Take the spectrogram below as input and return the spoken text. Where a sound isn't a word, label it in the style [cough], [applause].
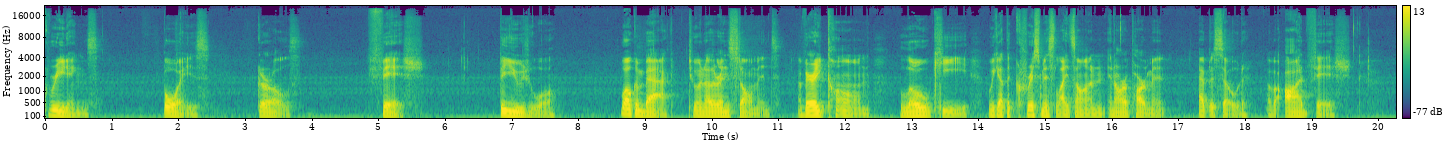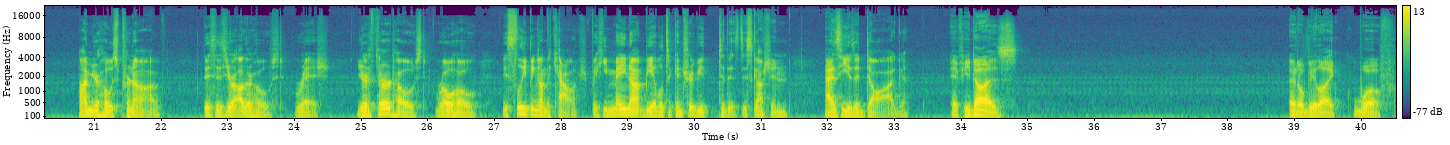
Greetings, boys, girls, fish, the usual. Welcome back to another installment. A very calm, low key, we got the Christmas lights on in our apartment episode of Odd Fish. I'm your host, Pranav. This is your other host, Rish. Your third host, Rojo, is sleeping on the couch, but he may not be able to contribute to this discussion as he is a dog. If he does, it'll be like woof.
